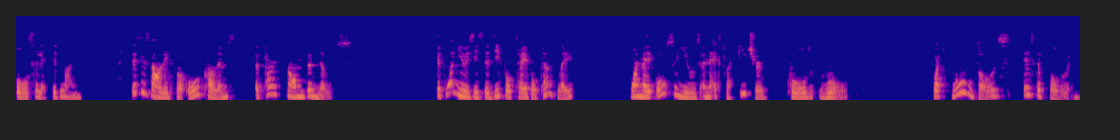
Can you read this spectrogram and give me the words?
all selected lines. This is valid for all columns apart from the notes. If one uses the default table template, one may also use an extra feature called rules. What rule does is the following.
